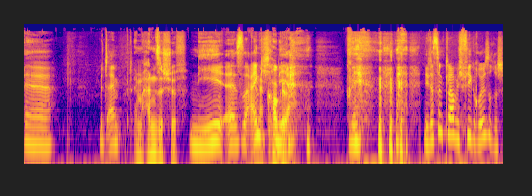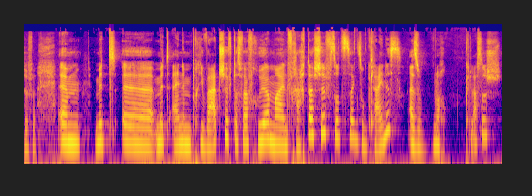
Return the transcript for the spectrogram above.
Äh, mit einem, Mit einem Hanseschiff. nee, es ist eigentlich, Kogge. nee, nee, nee, das sind, glaube ich, viel größere Schiffe. Ähm, mit, äh, mit einem Privatschiff, das war früher mal ein Frachterschiff sozusagen, so ein kleines, also noch klassisch.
